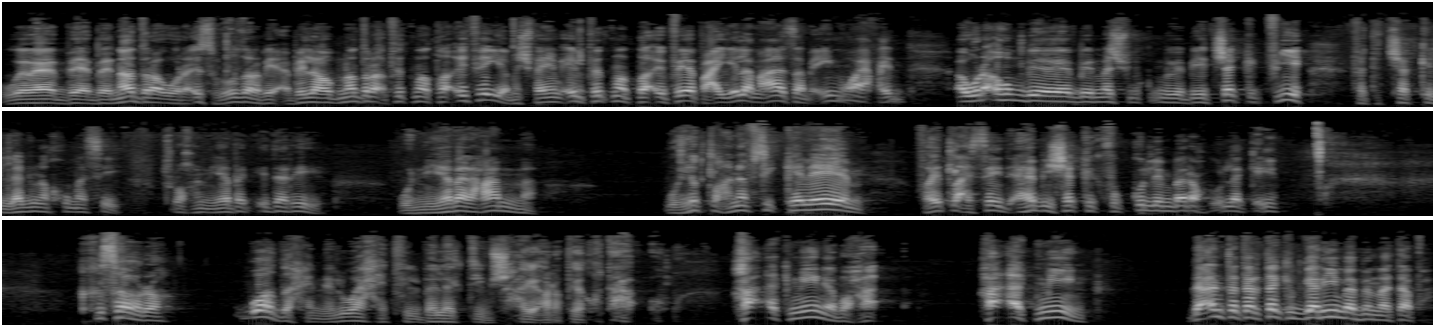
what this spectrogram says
وبنضرة ورئيس الوزراء بيقابلها وبنضرة فتنة طائفية مش فاهم إيه الفتنة الطائفية فعيله معاها 70 واحد أوراقهم. بيتشكك فيه. فتتشكل لجنه خماسية تروح النيابة الإدارية والنيابة العامة ويطلع نفس الكلام. فيطلع السيد إيهاب يشكك في الكل امبارح ويقول لك إيه؟ خسارة. واضح إن الواحد في البلد دي مش هيعرف ياخد حقه. حقك مين يا أبو حق؟ حقك مين؟ ده أنت ترتكب جريمة بما تفعل.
